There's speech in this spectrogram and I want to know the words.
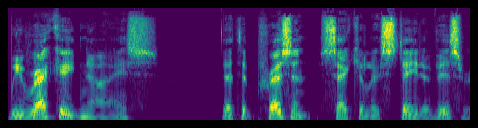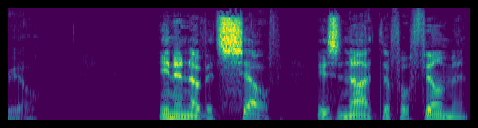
We recognize that the present secular state of Israel, in and of itself, is not the fulfillment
